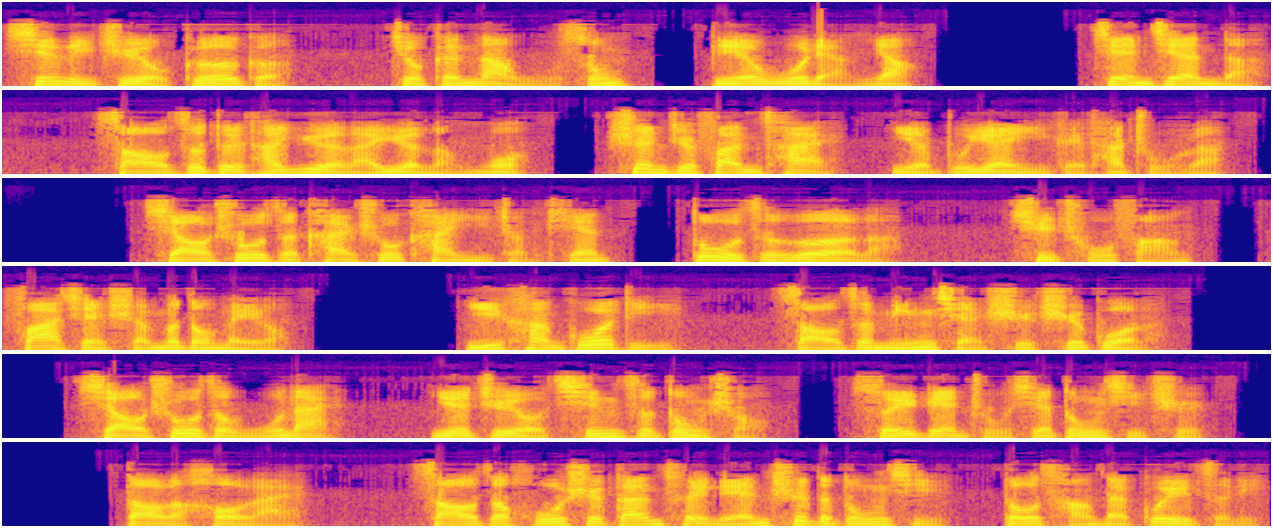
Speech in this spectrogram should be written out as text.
心里只有哥哥，就跟那武松别无两样。渐渐的，嫂子对他越来越冷漠，甚至饭菜也不愿意给他煮了。小叔子看书看一整天，肚子饿了，去厨房发现什么都没有，一看锅底，嫂子明显是吃过了。小叔子无奈，也只有亲自动手。随便煮些东西吃。到了后来，嫂子胡氏干脆连吃的东西都藏在柜子里，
